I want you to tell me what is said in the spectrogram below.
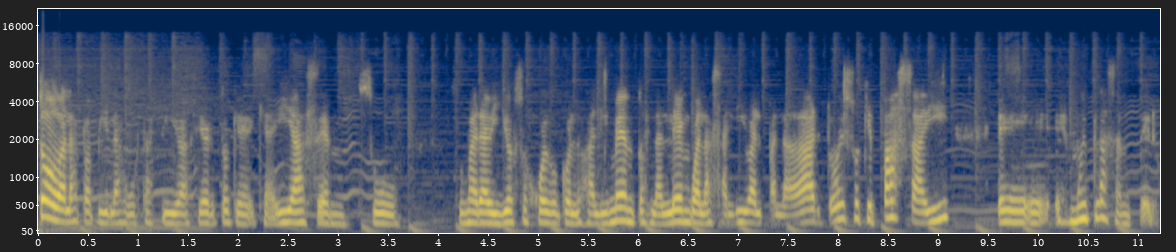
todas las papilas gustativas, ¿cierto? Que, ahí hacen su, maravilloso juego con los alimentos, la lengua, la saliva, el paladar, todo eso que pasa ahí eh, es muy placentero.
